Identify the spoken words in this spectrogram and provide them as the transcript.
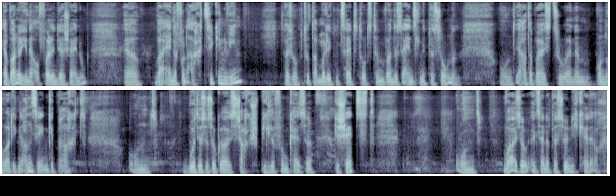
er war natürlich eine auffallende Erscheinung. Er war einer von 80 in Wien. Also zur damaligen Zeit trotzdem waren das einzelne Personen. Und er hat aber es zu einem honorigen Ansehen gebracht und wurde also sogar als Schachspieler vom Kaiser geschätzt und war also in seiner Persönlichkeit auch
